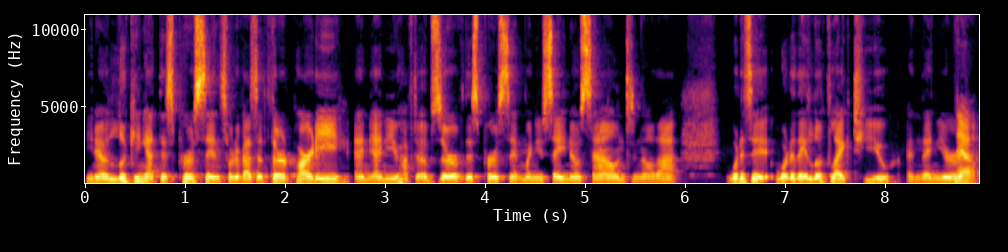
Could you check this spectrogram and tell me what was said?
you know looking at this person sort of as a third party and and you have to observe this person when you say no sound and all that what is it what do they look like to you and then you're yeah.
